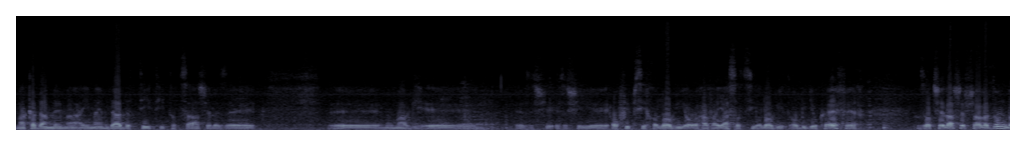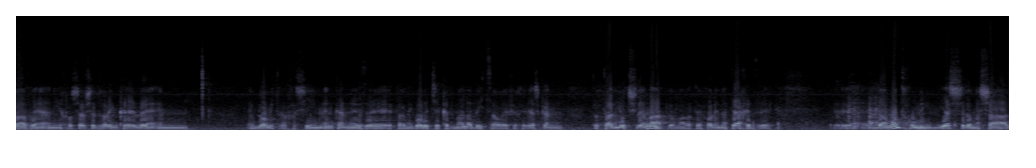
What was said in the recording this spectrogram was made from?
מה קדם למה, האם העמדה הדתית היא תוצאה של איזה, אה, נאמר, אה, איזושהי, איזושהי אה, אופי פסיכולוגי או הוויה סוציולוגית או בדיוק ההפך, זאת שאלה שאפשר לדון בה ואני חושב שדברים כאלה הם, הם לא מתרחשים, אין כאן איזה תרנגולת שקדמה לביצה או ההפך, אלא יש כאן טוטליות שלמה, כלומר אתה יכול לנתח את זה אה, בהמון תחומים. יש למשל,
